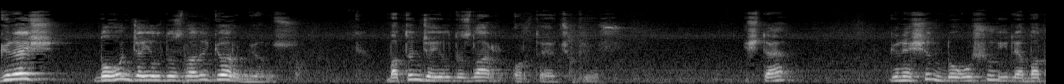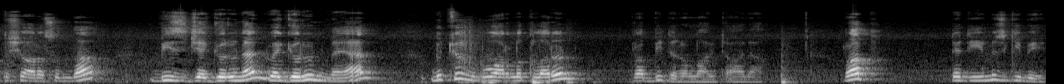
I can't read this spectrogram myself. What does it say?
Güneş doğunca yıldızları görmüyoruz. Batınca yıldızlar ortaya çıkıyor. İşte güneşin doğuşu ile batışı arasında bizce görünen ve görünmeyen bütün bu varlıkların Rabbidir Allahü Teala. Rab dediğimiz gibi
